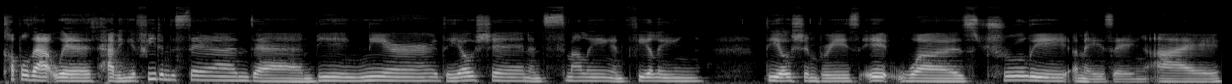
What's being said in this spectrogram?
Couple that with having your feet in the sand and being near the ocean and smelling and feeling the ocean breeze. It was truly amazing. I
